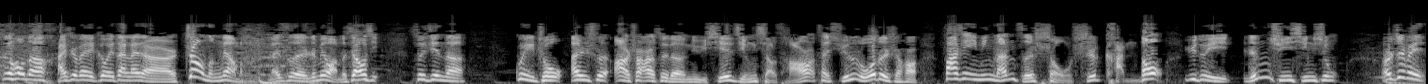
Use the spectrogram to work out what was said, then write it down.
最后呢，还是为各位带来点正能量吧。来自人民网的消息，最近呢，贵州安顺二十二岁的女协警小曹在巡逻的时候，发现一名男子手持砍刀，欲对人群行凶。而这位，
